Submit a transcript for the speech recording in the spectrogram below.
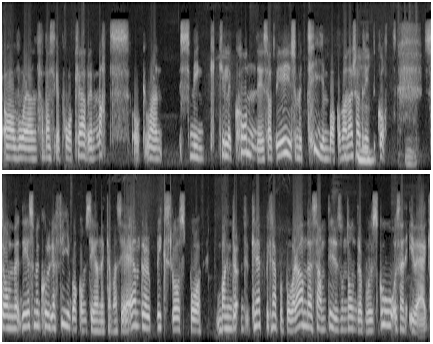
av vår fantastiska påklädare Mats och vår sminkkille Conny. Så att vi är ju som ett team bakom. Annars hade det inte gått. Som, det är som en koreografi bakom scenen kan man säga. En drar upp blixtlås på man knäpper knappar på varandra samtidigt som någon drar på sig sko och sen iväg.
